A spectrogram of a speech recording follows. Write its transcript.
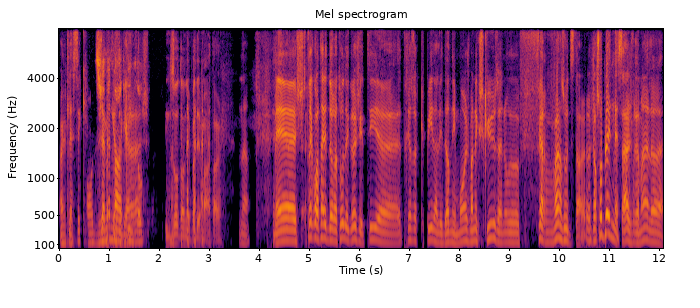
Un classique. On dit jamais de garage. Nous autres, on n'est pas des menteurs. Mais euh, je suis très content d'être de retour, les gars. J'ai été euh, très occupé dans les derniers mois. Je m'en excuse à nos fervents auditeurs. Je reçois plein de messages, vraiment. Là.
